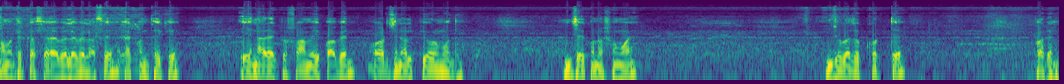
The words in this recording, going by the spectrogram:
আমাদের কাছে অ্যাভেলেবেল আছে। এখন থেকে এনআর এগ্রো ফার্মেই পাবেন অরিজিনাল পিওর মধু। যে কোনো সময় যোগাযোগ করতে পারেন।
